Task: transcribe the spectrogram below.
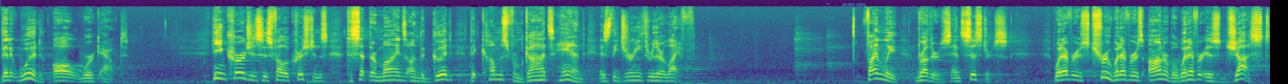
that it would all work out. He encourages his fellow Christians to set their minds on the good that comes from God's hand as they journey through their life. Finally, brothers and sisters, whatever is true, whatever is honorable, whatever is just,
